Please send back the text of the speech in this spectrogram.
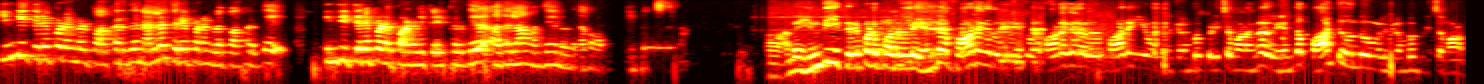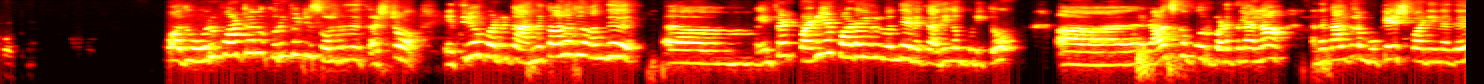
ஹிந்தி திரைப்படங்கள் பாக்குறது நல்ல திரைப்படங்களை பாக்குறது ஹிந்தி திரைப்பட பாடல் கேட்கறது அதெல்லாம் வந்து என்னோட அந்த ஹிந்தி திரைப்பட பாடல்ல எந்த பாடகர் உங்களுக்கு பாடகர் அல்லது பாடகி உங்களுக்கு ரொம்ப பிடிச்சமானங்க அதுல எந்த பாட்டு வந்து உங்களுக்கு ரொம்ப பிடிச்சமான பாட்டு? அது ஒரு பாட்டுன்னு குறிப்பிட்டு சொல்றது கஷ்டம். எத்தனையோ பாட்டு இருக்கு. அந்த காலத்துல வந்து இன்ஃபேக்ட் பழைய பாடல்கள் வந்து எனக்கு அதிகம் பிடிக்கும். ஆஹ் ராஜ் கபூர் படத்துல எல்லாம் அந்த காலத்துல முகேஷ் பாடினது.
